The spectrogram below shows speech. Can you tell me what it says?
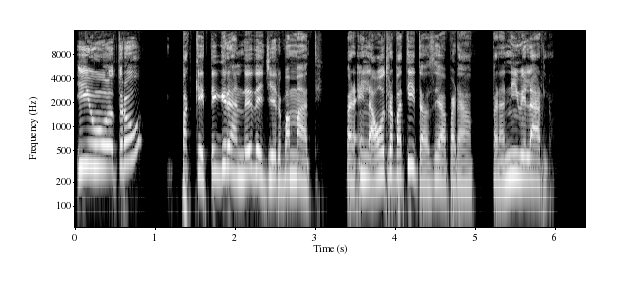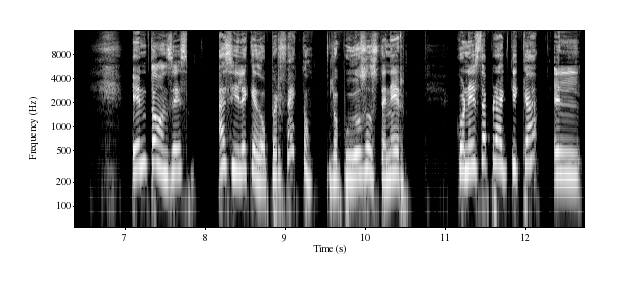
y otro paquete grande de yerba mate en la otra patita, o sea, para, para nivelarlo. Entonces, así le quedó perfecto, lo pudo sostener. Con esta práctica, el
